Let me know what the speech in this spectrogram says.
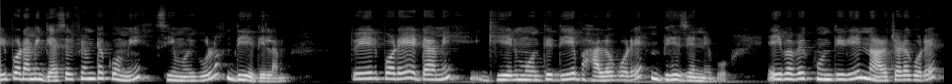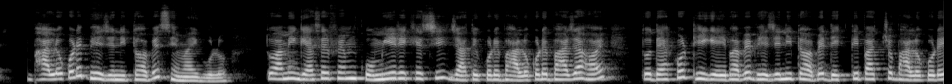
এরপর আমি গ্যাসের ফ্লেমটা কমিয়ে সিমইগুলো দিয়ে দিলাম। তো এরপরে এটা আমি ঘিয়ের মধ্যে দিয়ে ভালো করে ভেজে নেব। এইভাবে খুন্তি দিয়ে নাড়াচাড়া করে ভালো করে ভেজে নিতে হবে সেমাইগুলো। তো আমি গ্যাসের ফ্লেম কমিয়ে রেখেছি যাতে করে ভালো করে ভাজা হয়। তো দেখো ঠিক এইভাবে ভেজে নিতে হবে। দেখতেই পাচ্ছ ভালো করে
